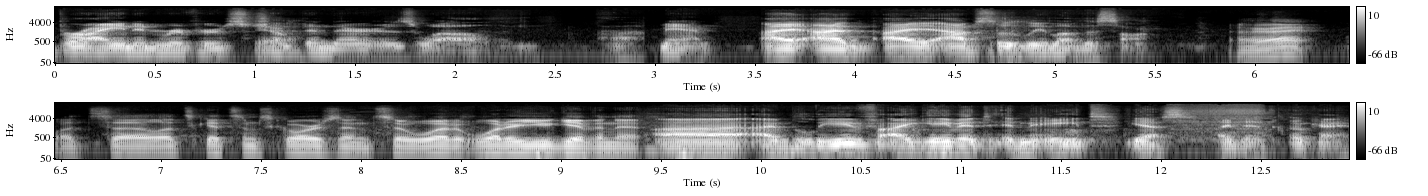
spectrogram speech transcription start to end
Brian and Rivers yeah. jump in there as well. And, uh, man, I, I I absolutely love this song. All right, let's uh, let's get some scores in. So what what are you giving it? Uh, I believe I gave it an eight. Yes, I did. Okay,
